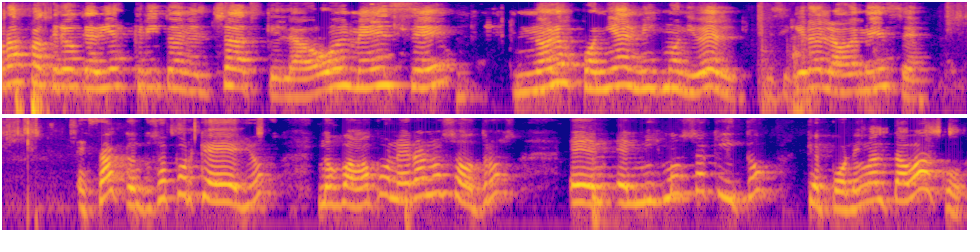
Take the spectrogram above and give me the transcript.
Rafa creo que había escrito en el chat que la OMS no los ponía al mismo nivel, ni siquiera la OMS. Exacto, entonces ¿por qué ellos nos van a poner a nosotros en el mismo saquito que ponen al tabaco?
